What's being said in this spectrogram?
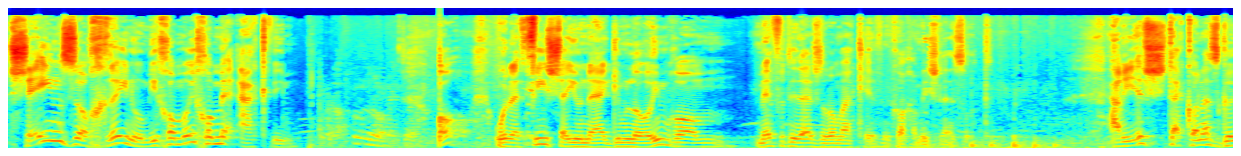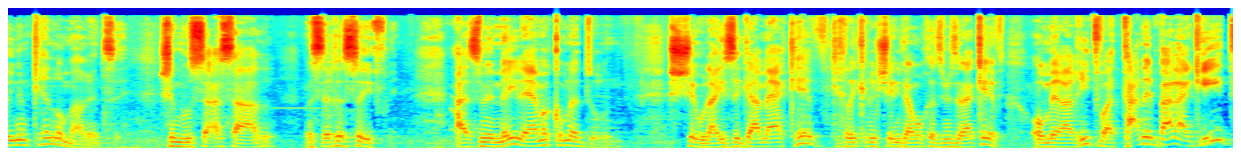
שאין זוכרנו מחומויכו מעכבים. או, ולפי שהיו נהגים לא אמרום, מאיפה תדע שזה לא מעכב מכוח המשנה הזאת? הרי יש תקונס גוינים כן לומר את זה, שמבוסס על מסכת ספרי. אז ממילא היה מקום לדון שאולי זה גם מעכב, כי חלק הראשונים גם אוחזים שזה לעכב. אומר הריטבו, התנא בא להגיד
